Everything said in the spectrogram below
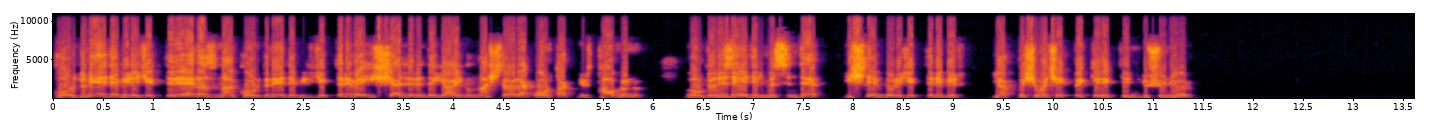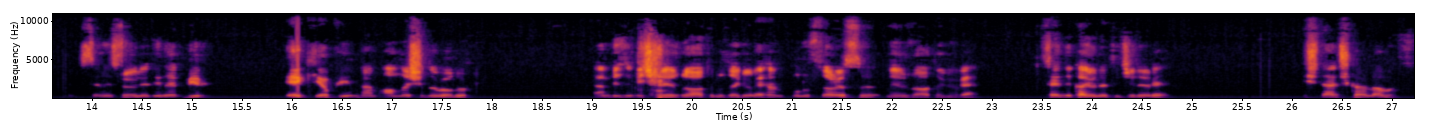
koordine edebilecekleri, en azından koordine edebilecekleri ve iş yerlerinde yaygınlaştırarak ortak bir tavrın organize edilmesinde işlev görecekleri bir yaklaşıma çekmek gerektiğini düşünüyorum. Senin söylediğine bir ek yapayım. Hem anlaşılır olur. Hem bizim iç mevzuatımıza göre hem uluslararası mevzuata göre sendika yöneticileri işten çıkarılamaz.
